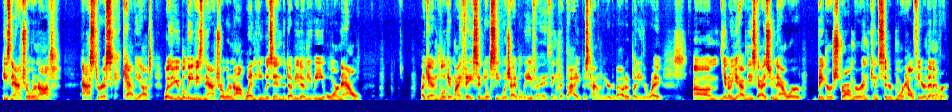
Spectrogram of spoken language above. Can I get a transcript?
he's natural or not, asterisk, caveat, whether you believe he's natural or not when he was in the WWE or now, again, look at my face and you'll see which I believe. I think that the hype is kind of weird about it, but either way. Um, you know, you have these guys who now are bigger, stronger, and considered more healthier than ever.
